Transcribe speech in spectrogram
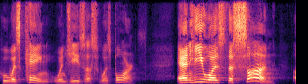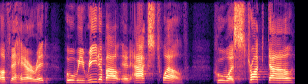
who was king when Jesus was born. And he was the son of the Herod who we read about in Acts 12, who was struck down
